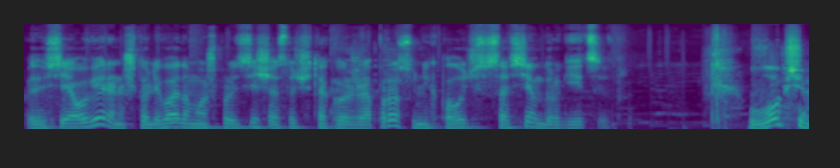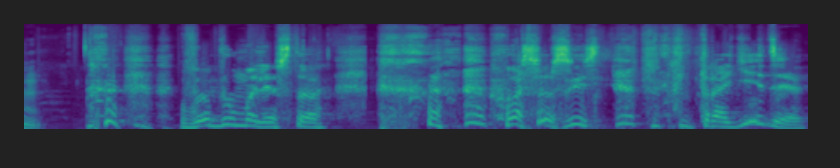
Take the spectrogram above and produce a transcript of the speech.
То есть я уверен, что Левада может провести сейчас точно такой же опрос, у них получатся совсем другие цифры. В общем, вы думали, что ваша жизнь это трагедия,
